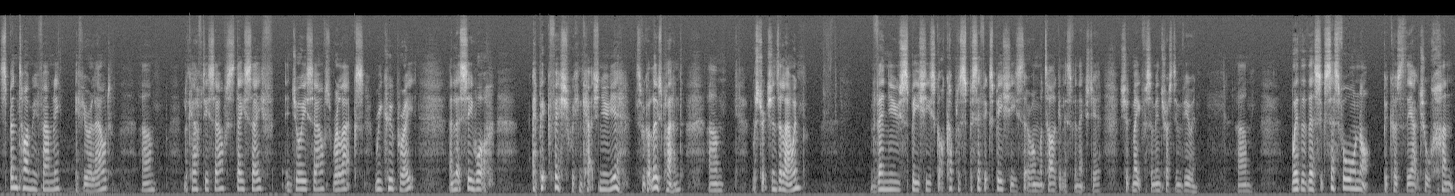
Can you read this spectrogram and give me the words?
spend time with your family if you're allowed. Um, look after yourself, stay safe, enjoy yourselves, relax, recuperate, and let's see what epic fish we can catch New Year. So we've got loads planned. Um, restrictions allowing venue species got a couple of specific species that are on my target list for next year should make for some interesting viewing. Um, whether they're successful or not because the actual hunt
